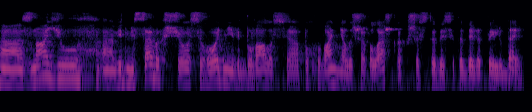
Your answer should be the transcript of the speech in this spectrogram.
Е, Знаю е, від місцевих, що сьогодні відбувалося поховання лише в Олешках 69 людей.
